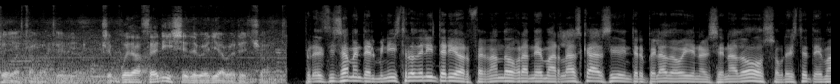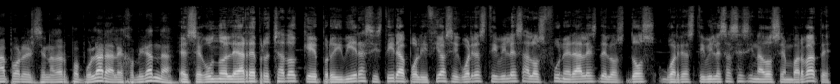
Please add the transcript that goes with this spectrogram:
toda esta materia. Se puede hacer y se debería haber hecho antes. Precisamente el ministro del Interior, Fernando Grande Marlasca, ha sido interpelado hoy en el Senado sobre este tema por el senador popular Alejo Miranda. El segundo le ha reprochado que prohibiera asistir a policías y guardias civiles a los funerales de los dos guardias civiles asesinados en Barbate,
